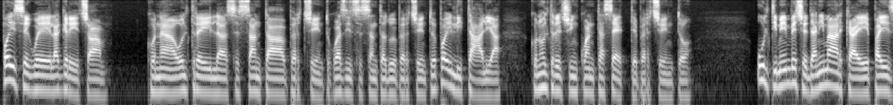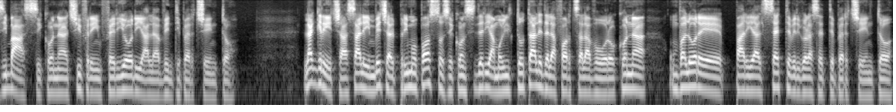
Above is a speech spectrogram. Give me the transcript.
Poi segue la Grecia, con oltre il 60%, quasi il 62%, e poi l'Italia, con oltre il 57%. Ultime invece Danimarca e Paesi Bassi, con cifre inferiori al 20%. La Grecia sale invece al primo posto se consideriamo il totale della forza lavoro, con un valore pari al 7,7%.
